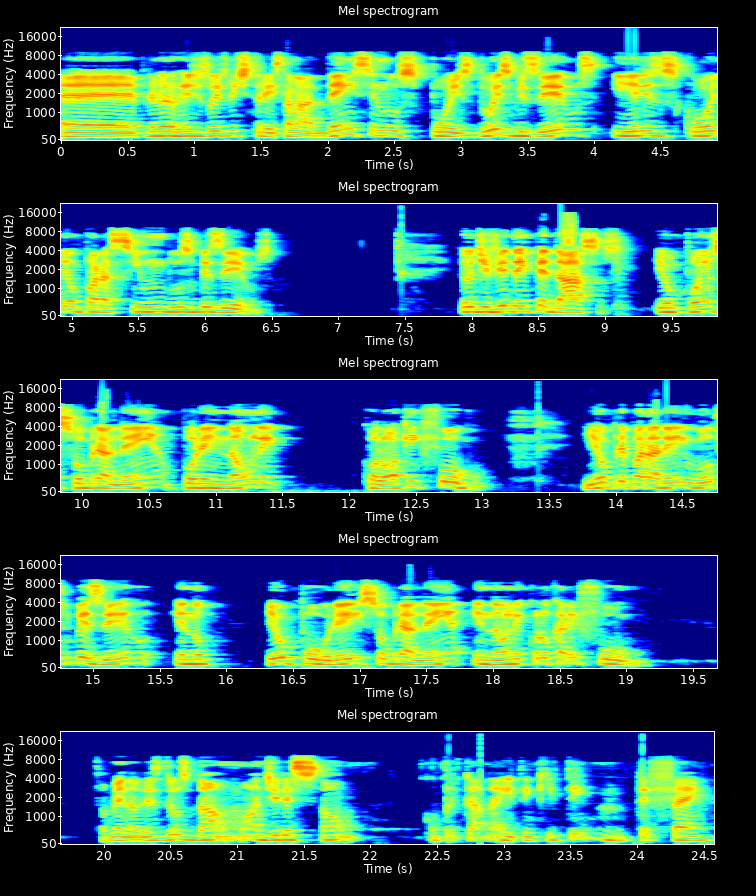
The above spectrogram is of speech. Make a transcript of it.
É, 1 Reis 18, 23, está lá. Deem-se-nos, pois, dois bezerros, e eles escolham para si um dos bezerros. Eu divido em pedaços, eu ponho sobre a lenha, porém não lhe coloquem fogo. E eu prepararei o outro bezerro, e no, eu porei sobre a lenha, e não lhe colocarei fogo. Tá vendo? Às vezes Deus dá uma direção complicada aí, tem que ter, ter fé. Hein?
